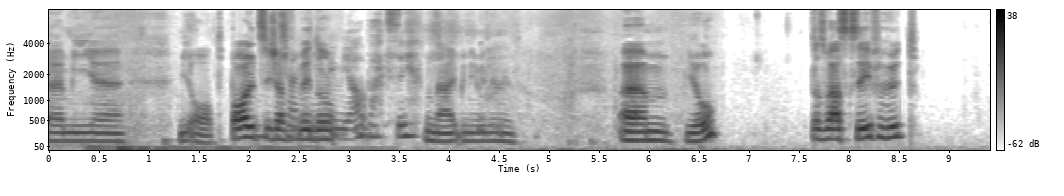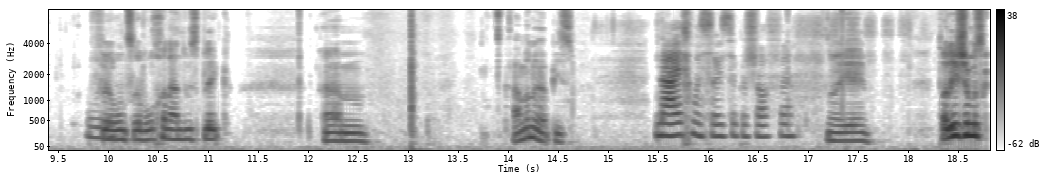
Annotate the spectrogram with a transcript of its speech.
äh, mein, äh, mein Ort. Balz ist Ich einfach wieder... im Jahrberg. gewesen. Nein, bin ich wirklich nicht. Ähm, ja. Das war es gesehen für heute. Für unseren Wochenendausblick. Ähm, haben wir noch etwas? Nein, ich muss sowieso arbeiten. Oh je. Alicia muss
